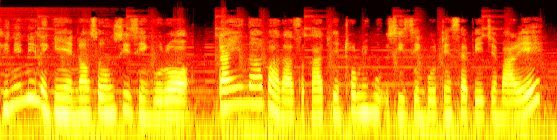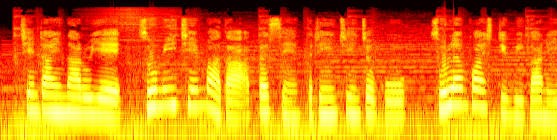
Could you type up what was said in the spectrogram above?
ဒီနေ့နေ့လည်ခင်းရဲ့နောက်ဆုံးအစီအစဉ်ကိုတော့တိုင်းရင်းသားဘာသာစကားဖြင့်ထုတ်လွှင့်မှုအစီအစဉ်ကိုတင်ဆက်ပေးခြင်းပါတယ်။ချင်းတိုင်းရင်းသားတို့ရဲ့ဇိုမီချင်းဘာသာအပတ်စဉ်သတင်းချင်းချုပ်ကို Zolan Voice TV ကနေ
